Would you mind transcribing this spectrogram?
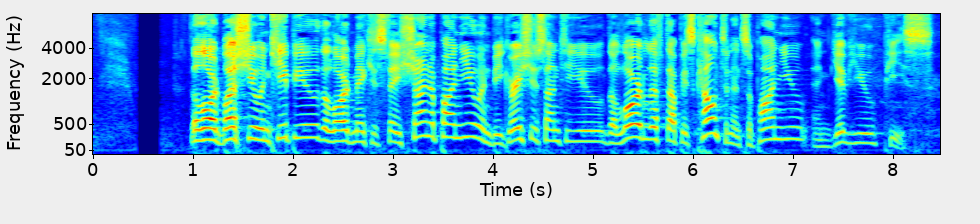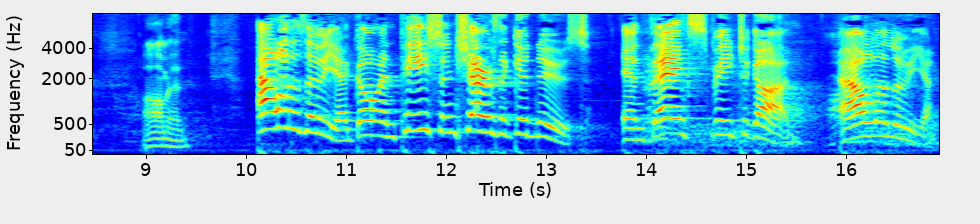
The Lord bless you and keep you. The Lord make his face shine upon you and be gracious unto you. The Lord lift up his countenance upon you and give you peace. Amen. Hallelujah. Go in peace and share the good news. And thanks be to God. Hallelujah.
